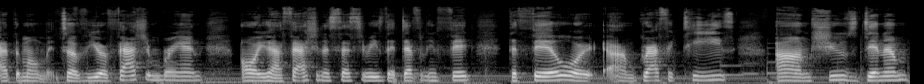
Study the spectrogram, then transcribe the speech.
at the moment. So if you're a fashion brand or you have fashion accessories that definitely fit the feel or um, graphic tees, um, shoes, denim,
